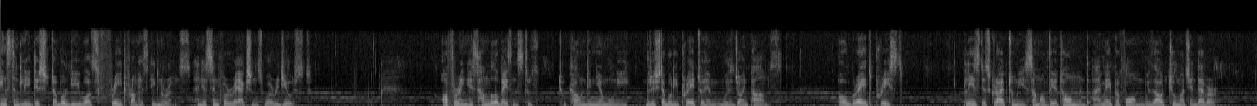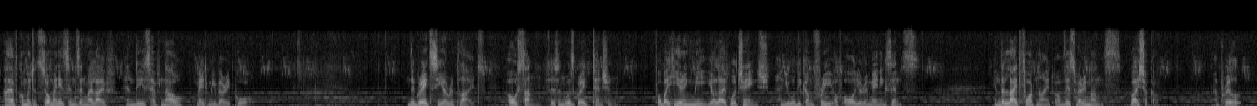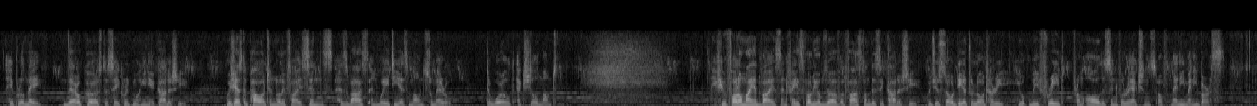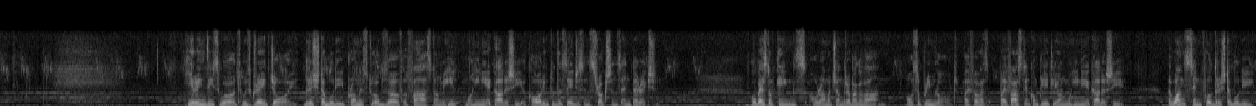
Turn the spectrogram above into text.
Instantly this Drishtabuddhi was freed from his ignorance, and his sinful reactions were reduced. Offering his humble obeisance to, to Kaundinya Muni, Drishtabuddhi prayed to him with joined palms. O great priest Please describe to me some of the atonement I may perform without too much endeavor. I have committed so many sins in my life, and these have now made me very poor. The great seer replied, O son, listen with great attention, for by hearing me your life will change, and you will become free of all your remaining sins. In the light fortnight of this very month, Vaishaka, April, April May, there occurs the sacred Mohini Ekadashi, which has the power to nullify sins as vast and weighty as Mount Sumeru, the world actual mountain. If you follow my advice and faithfully observe a fast on this Ekadashi, which is so dear to Lord Hari, you will be freed from all the sinful reactions of many, many births. Hearing these words with great joy, Drishtabuddhi promised to observe a fast on Mohini Ekadashi according to the sage's instructions and direction. O best of kings, O Ramachandra Bhagavan, O Supreme Lord, by, by fasting completely on Mohini Ekadashi, the once sinful Drishtabuddhi,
